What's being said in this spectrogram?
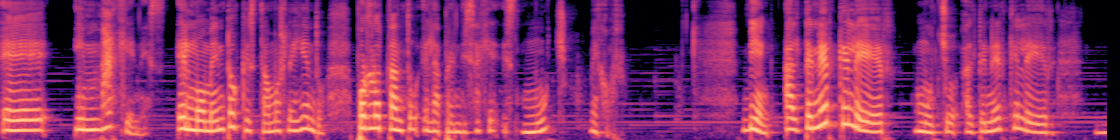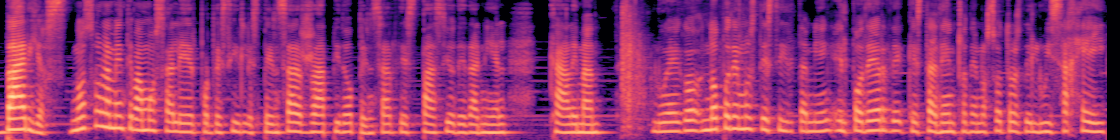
eh, imágenes, el momento que estamos leyendo. Por lo tanto, el aprendizaje es mucho mejor. Bien, al tener que leer mucho, al tener que leer varias, no solamente vamos a leer, por decirles, pensar rápido, pensar despacio de Daniel Kahneman. Luego, no podemos decir también el poder de, que está dentro de nosotros de Luisa Hay,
